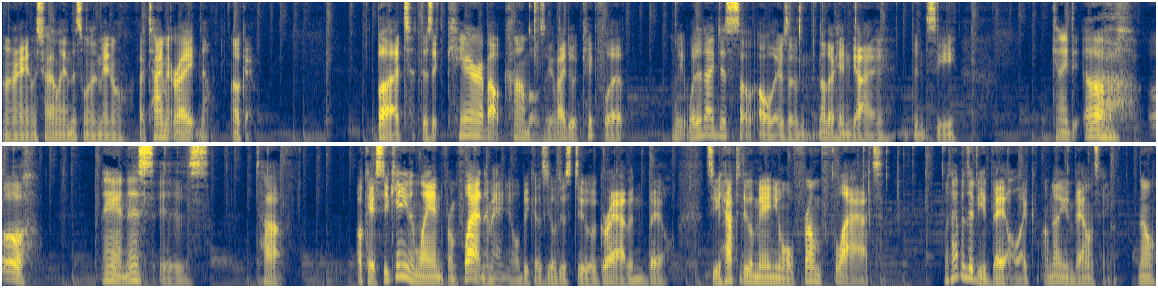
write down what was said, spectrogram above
All right, let's try to land this one in the manual. If I time it right, no. Okay. But does it care about combos? Like if I do a kickflip, wait, what did I just saw? Oh, there's another hidden guy I didn't see. Can I do, oh, oh, man, this is tough. Okay, so you can't even land from flat in a manual because you'll just do a grab and bail. So you have to do a manual from flat. What happens if you bail? Like, I'm not even balancing. No,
